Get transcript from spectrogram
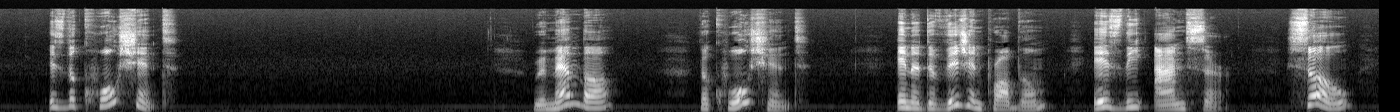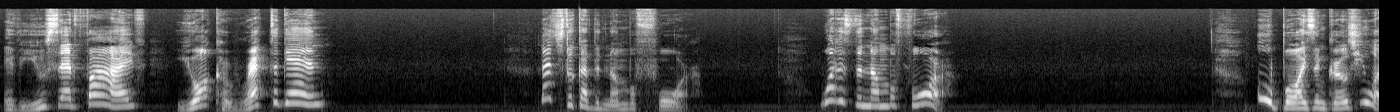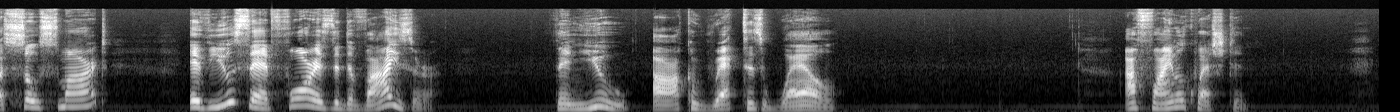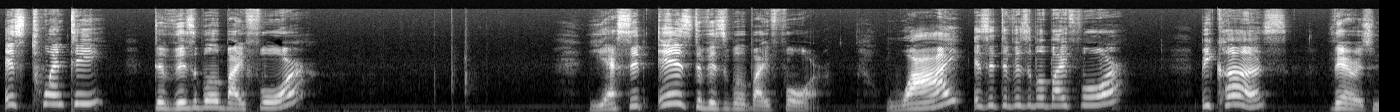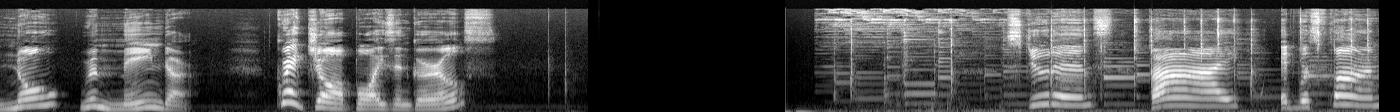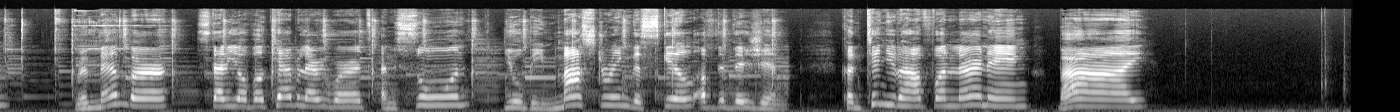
is the quotient? Remember, the quotient in a division problem is the answer. So, if you said 5, you're correct again. Let's look at the number 4. What is the number 4? Oh, boys and girls, you are so smart. If you said 4 is the divisor, then you are correct as well. Our final question. Is 20 divisible by 4? Yes, it is divisible by 4. Why is it divisible by 4? Because there is no remainder. Great job, boys and girls. Students, bye. It was fun. Remember, study your vocabulary words and soon you'll be mastering the skill of division. Continue to have fun learning. Bye.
